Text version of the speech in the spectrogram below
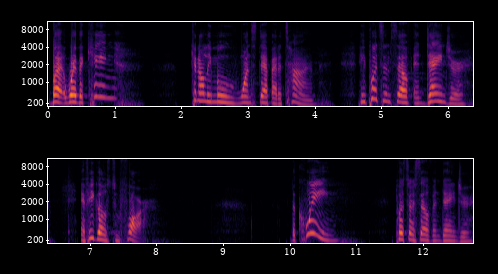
But where the king can only move one step at a time, he puts himself in danger if he goes too far. The queen puts herself in danger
